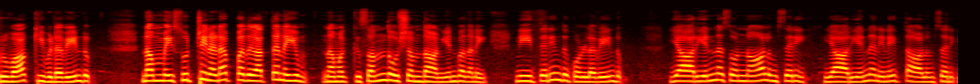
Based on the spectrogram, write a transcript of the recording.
உருவாக்கிவிட வேண்டும். நம்மை சுற்றி நடப்பது அத்தனையும் நமக்கு சந்தோஷம்தான் என்பதனை நீ தெரிந்து கொள்ள வேண்டும். யார் என்ன சொன்னாலும் சரி யார் என்ன நினைத்தாலும் சரி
